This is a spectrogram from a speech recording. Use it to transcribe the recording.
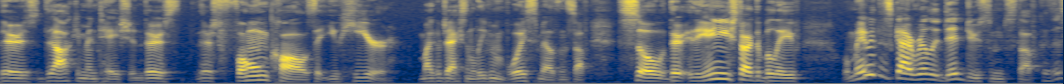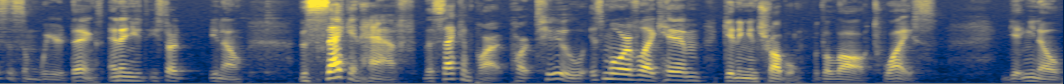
there's documentation, there's there's phone calls that you hear Michael Jackson leaving voicemails and stuff. So there, then you start to believe, well, maybe this guy really did do some stuff because this is some weird things. And then you, you start, you know, the second half, the second part, part two, is more of like him getting in trouble with the law twice. Getting, you know,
